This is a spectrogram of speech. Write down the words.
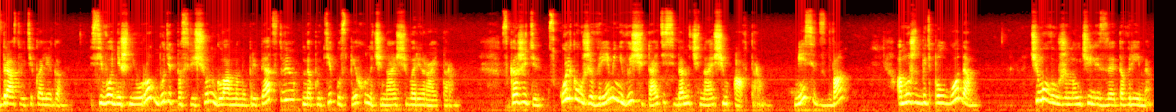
Здравствуйте, коллега! Сегодняшний урок будет посвящен главному препятствию на пути к успеху начинающего рерайтера. Скажите, сколько уже времени вы считаете себя начинающим автором? Месяц, два? А может быть полгода? Чему вы уже научились за это время?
